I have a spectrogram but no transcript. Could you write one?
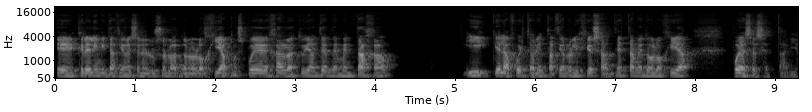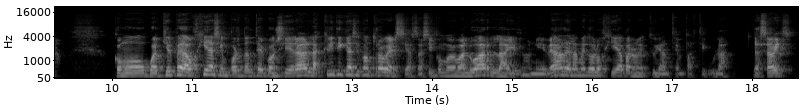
eh, cree limitaciones en el uso de la tecnología, pues puede dejar a los estudiantes en desventaja y que la fuerte orientación religiosa de esta metodología puede ser sectaria. Como cualquier pedagogía, es importante considerar las críticas y controversias, así como evaluar la idoneidad de la metodología para un estudiante en particular. Ya sabéis,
